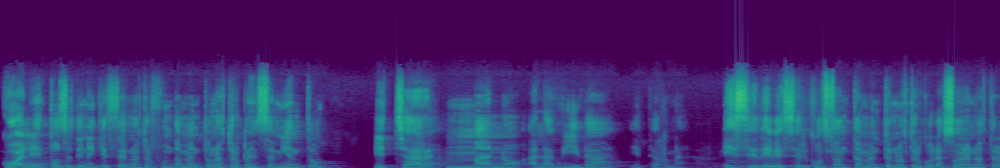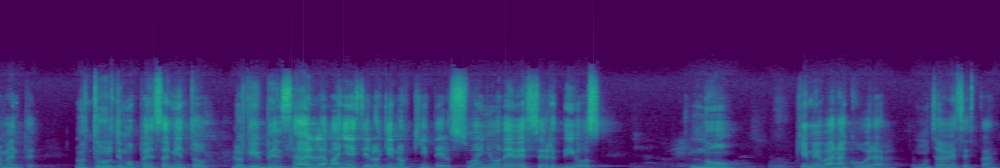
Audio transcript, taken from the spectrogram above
¿Cuál entonces tiene que ser nuestro fundamento, nuestro pensamiento? Echar mano a la vida eterna. Ese debe ser constantemente en nuestro corazón, en nuestra mente. Nuestro último pensamiento, lo que pensaba en la mañana, dice, lo que nos quite el sueño debe ser Dios. No que me van a cobrar, que muchas veces están.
